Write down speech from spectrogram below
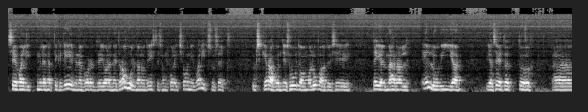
see valik, mille nad tegid eelmine kord, ei ole neid rahuldanud. Eestis on koalitsioonivalitsused, ükski erakond ei suuda oma lubadusi täiel määral ellu viia ja seetõttu äh,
